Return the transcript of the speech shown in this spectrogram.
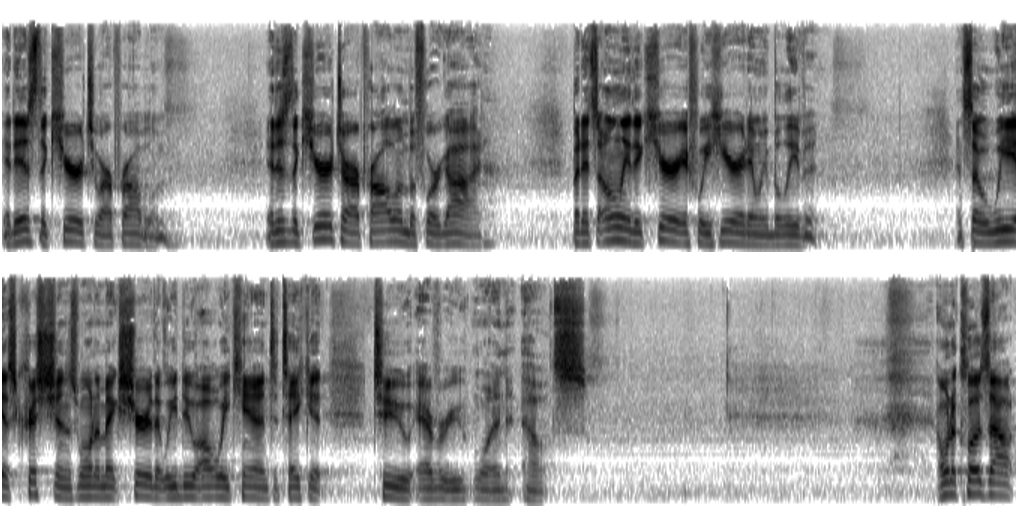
It is the cure to our problem. It is the cure to our problem before God. But it's only the cure if we hear it and we believe it. And so we as Christians want to make sure that we do all we can to take it to everyone else. I want to close out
